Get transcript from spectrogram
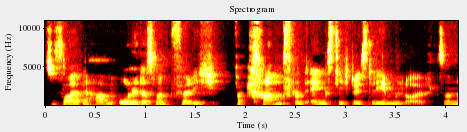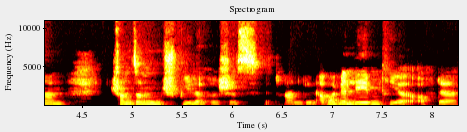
zur Folge haben, ohne dass man völlig verkrampft und ängstlich durchs Leben läuft, sondern schon so ein spielerisches mit rangehen. Aber wir leben hier auf der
